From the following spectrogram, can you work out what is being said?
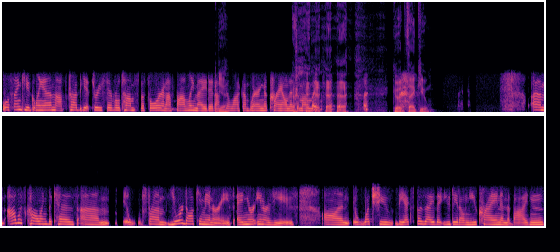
Well, thank you, Glenn. I've tried to get through several times before, and I finally made it. I Yeah. feel like I'm wearing a crown at the moment. Good. Thank you. Um, I was calling because um, it- from your documentaries and your interviews on what you, the expose that you did on Ukraine and the Bidens,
